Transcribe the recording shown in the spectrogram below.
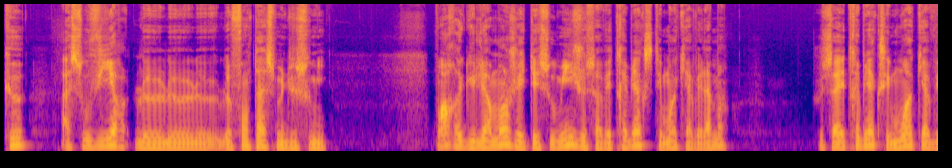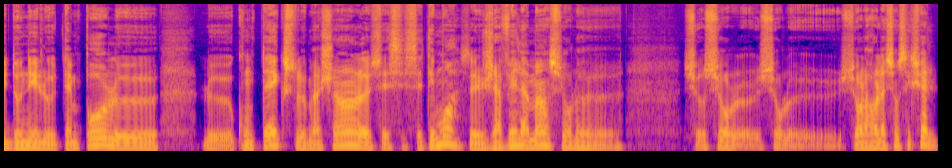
que assouvir le, fantasme du soumis? Moi, régulièrement, j'ai été soumis, je savais très bien que c'était moi qui avais la main. Je savais très bien que c'est moi qui avais donné le tempo, le contexte, le machin. C'était moi. J'avais la main sur, le, sur, sur, le, sur, le, sur la relation sexuelle.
